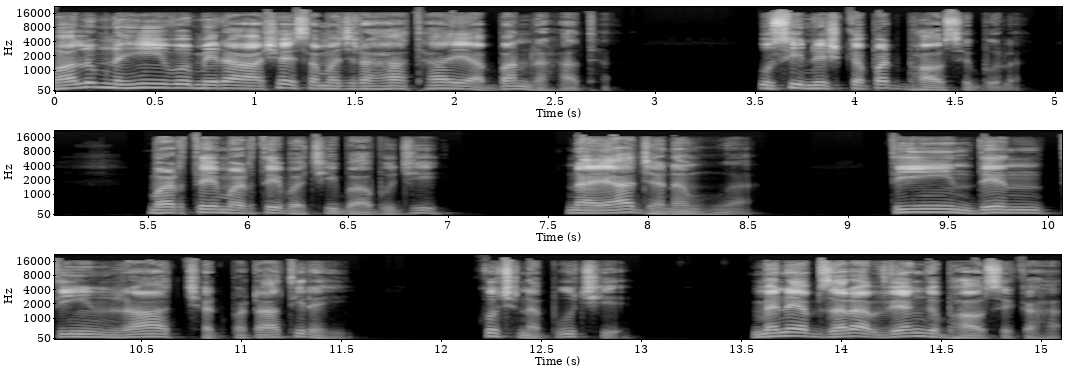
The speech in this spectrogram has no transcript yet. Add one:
मालूम नहीं वो मेरा आशय समझ रहा था या बन रहा था। उसी निष्कपट भाव से बोला, मरते मरते बची बाबूजी, नया जन्म हुआ। तीन दिन तीन रात छटपटाती रही, कुछ न पूछिए। मैंने अब जरा व्यंग भाव से कहा,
